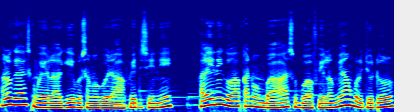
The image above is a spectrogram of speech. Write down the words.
Halo guys, kembali lagi bersama gue David di sini. Kali ini gue akan membahas sebuah film yang berjudul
